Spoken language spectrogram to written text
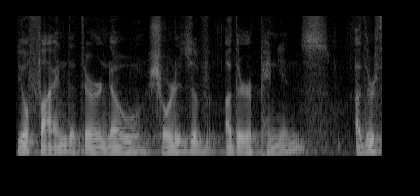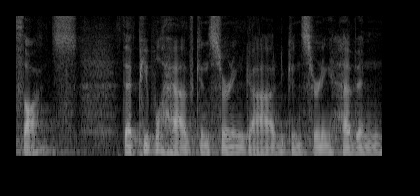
you'll find that there are no shortage of other opinions, other thoughts that people have concerning God, concerning heaven,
